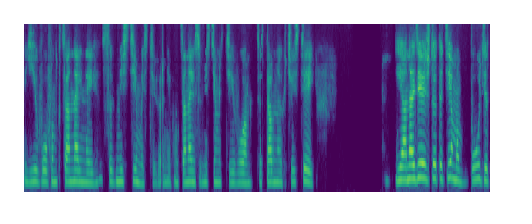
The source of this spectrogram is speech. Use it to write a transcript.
его функциональной совместимости, вернее, функциональной совместимости его составных частей. Я надеюсь, что эта тема будет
